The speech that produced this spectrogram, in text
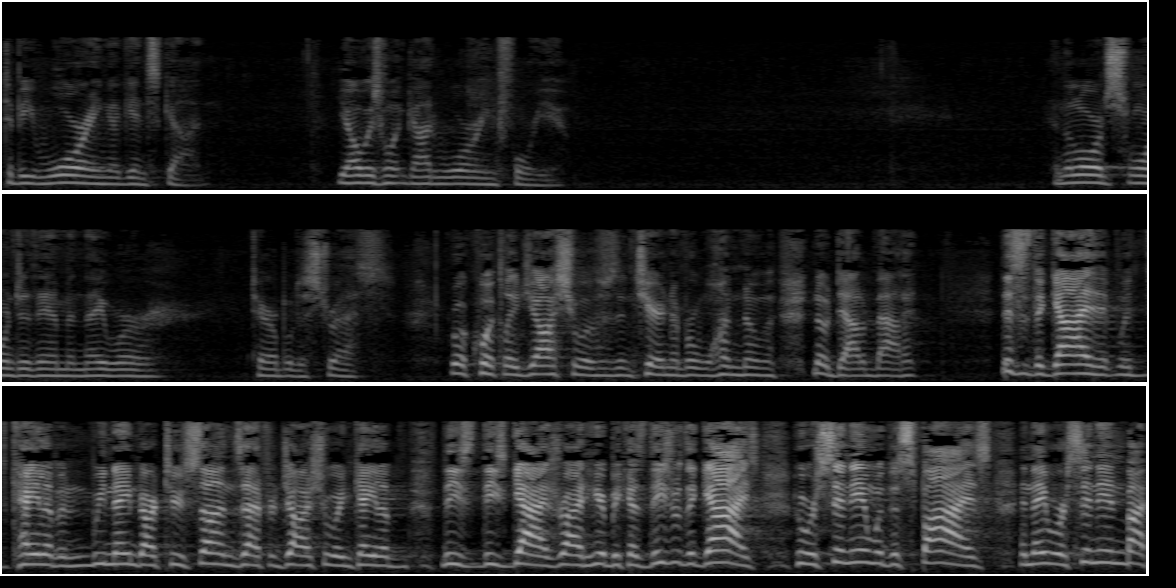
to be warring against God, you always want God warring for you. And the Lord swore to them, and they were terrible distress. Real quickly, Joshua was in chair number one, no, no doubt about it. This is the guy that with Caleb, and we named our two sons after Joshua and Caleb, these, these guys right here, because these were the guys who were sent in with the spies, and they were sent in by,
